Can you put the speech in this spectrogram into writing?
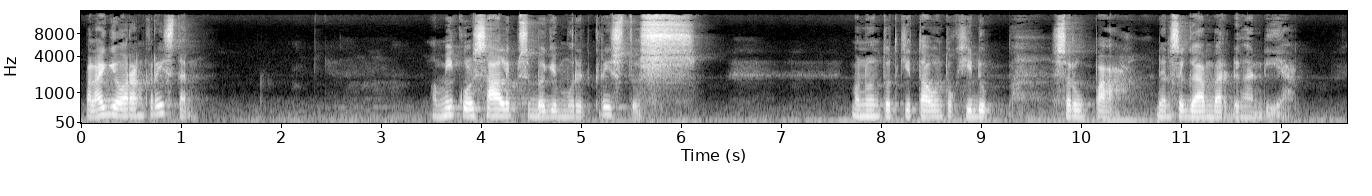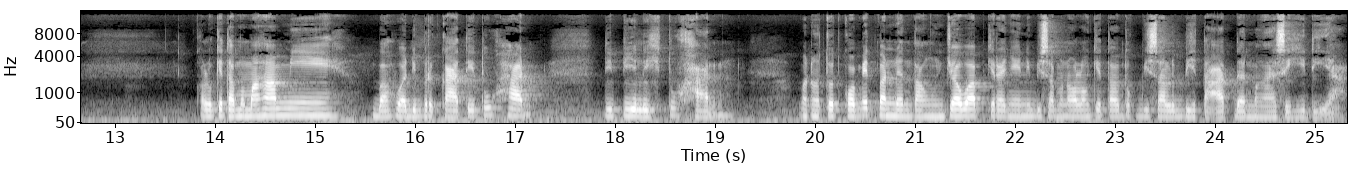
apalagi orang Kristen. Memikul salib sebagai murid Kristus. Menuntut kita untuk hidup serupa dan segambar dengan dia. Kalau kita memahami bahwa diberkati Tuhan, dipilih Tuhan, menuntut komitmen dan tanggung jawab kiranya ini bisa menolong kita untuk bisa lebih taat dan mengasihi dia.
